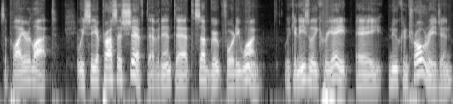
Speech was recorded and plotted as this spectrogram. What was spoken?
supplier lot. We see a process shift evident at subgroup 41. We can easily create a new control region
